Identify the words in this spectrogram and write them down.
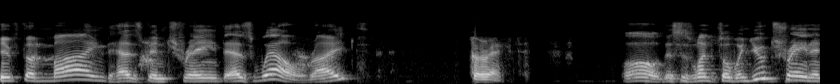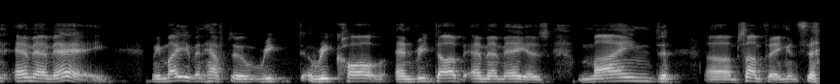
if the mind has been trained as well, right? Correct. Oh, this is one. So when you train in MMA, we might even have to re- recall and redub MMA as mind um, something instead,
